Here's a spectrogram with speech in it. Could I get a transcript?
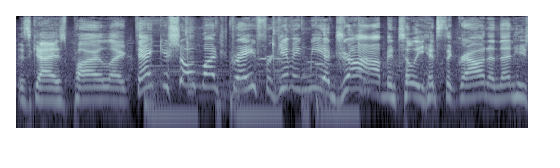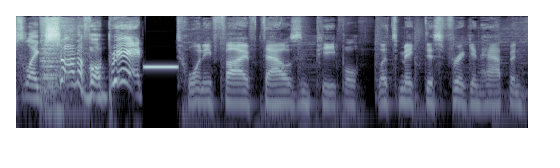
This guy is probably like, thank you so much, Gray, for giving me a job until he hits the ground and then he's like, son of a bitch. 25,000 people. Let's make this friggin' happen.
